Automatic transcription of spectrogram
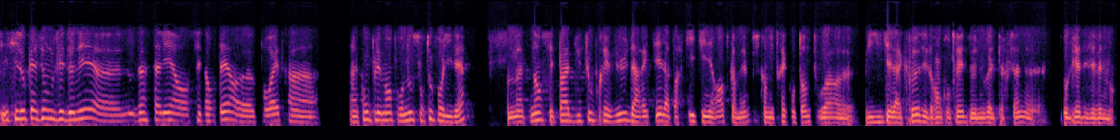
Si, si l'occasion nous est donnée, euh, nous installer en sédentaire euh, pourrait être un, un complément pour nous, surtout pour l'hiver. Maintenant, c'est pas du tout prévu d'arrêter la partie itinérante quand même, puisqu'on est très content de pouvoir euh, visiter la Creuse et de rencontrer de nouvelles personnes euh, au gré des événements.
